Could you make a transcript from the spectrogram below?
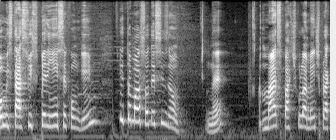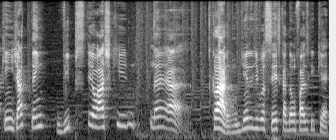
como está a sua experiência com o game e tomar a sua decisão, né? Mas particularmente para quem já tem VIPs, eu acho que né? Claro, o dinheiro de vocês, cada um faz o que quer.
